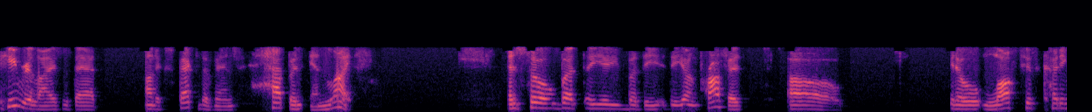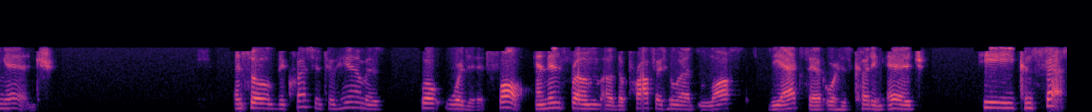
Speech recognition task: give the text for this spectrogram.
he realizes that unexpected events happen in life. And so, but the but the the young prophet, uh, you know, lost his cutting edge. And so the question to him is, well, where did it fall? And then from uh, the prophet who had lost the axe head or his cutting edge, he confessed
